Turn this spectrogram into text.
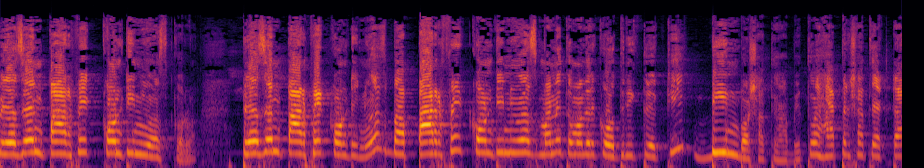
প্রেজেন্ট পারফেক্ট কন্টিনিউয়াস করো। প্রেজেন্ট পারফেক্ট কন্টিনিউয়াস বা পারফেক্ট কন্টিনিউয়াস মানে তোমাদেরকে অতিরিক্ত একটি বিন বসাতে হবে। তো হ্যাপের সাথে একটা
